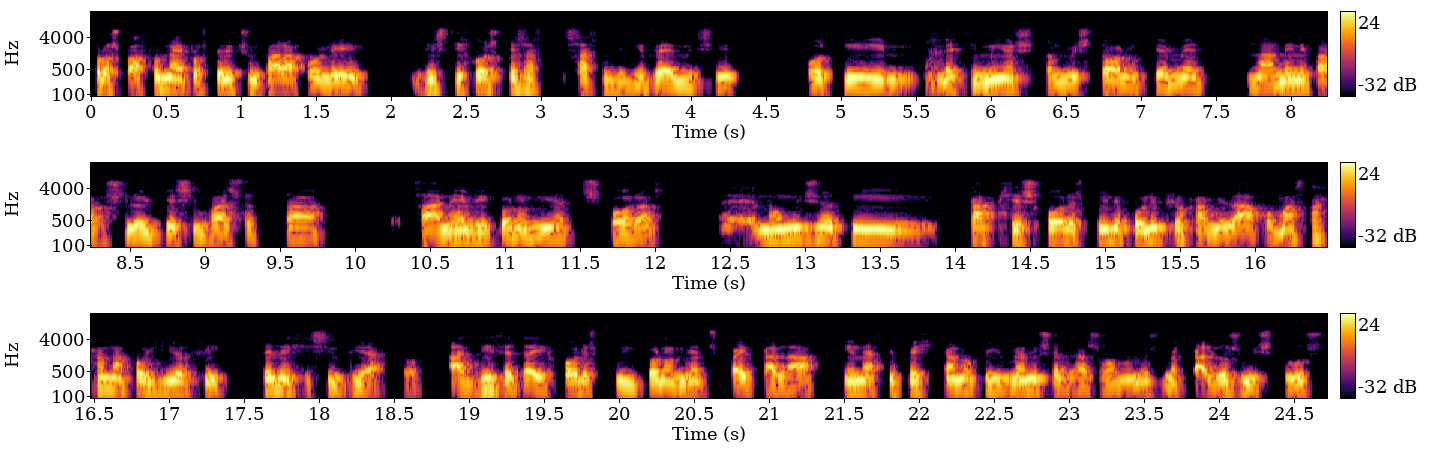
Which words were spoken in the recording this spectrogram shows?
προσπαθούν να υποστηρίξουν πάρα πολύ, δυστυχώς και σε αυτή την κυβέρνηση, ότι με τη μείωση των μισθών και με να μην υπάρχουν συλλογικές συμβάσεις ότι θα, θα ανέβει η οικονομία της χώρας, ε, νομίζω ότι κάποιες χώρες που είναι πολύ πιο χαμηλά από εμάς θα είχαν απογειωθεί. Δεν έχει συμβεί αυτό. Αντίθετα, οι χώρες που η οικονομία τους πάει καλά είναι αυτοί που έχει ικανοποιημένους εργαζόμενους, με καλούς μισθούς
